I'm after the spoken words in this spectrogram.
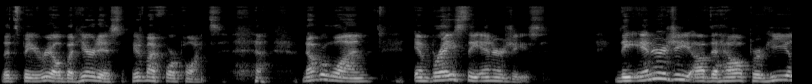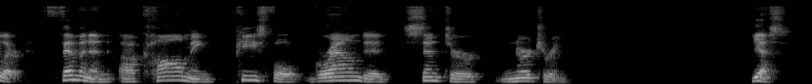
Let's be real. But here it is. Here's my four points. Number one, embrace the energies. The energy of the helper healer, feminine, uh, calming, peaceful, grounded, center, nurturing. Yes,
